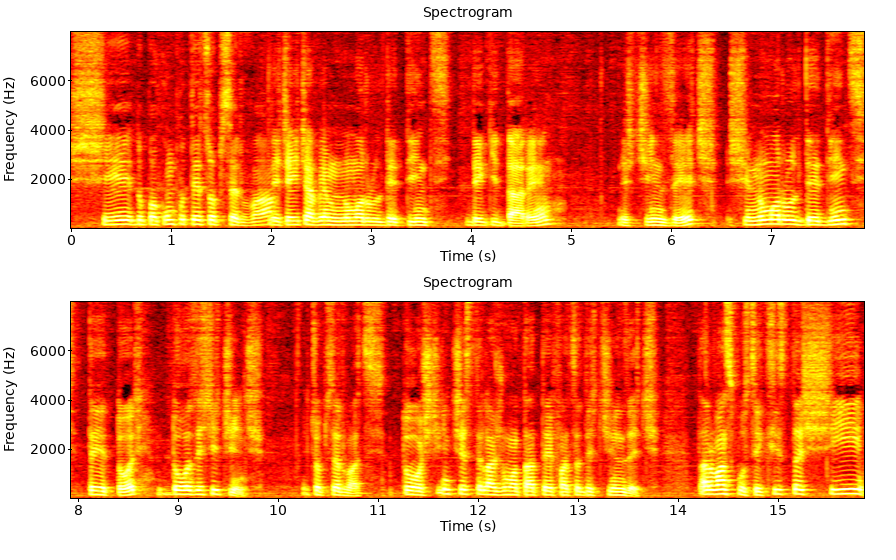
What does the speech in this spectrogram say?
și după cum puteți observa, deci aici avem numărul de dinți de ghidare, deci 50 și numărul de dinți tăietori 25. Deci observați, 25 este la jumătate față de 50. Dar v-am spus, există și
